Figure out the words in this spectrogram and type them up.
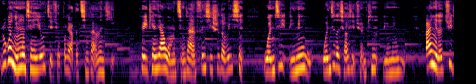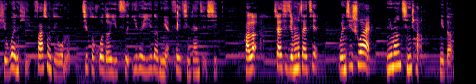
如果你目前也有解决不了的情感问题，可以添加我们情感分析师的微信文姬零零五，文姬的小写全拼零零五，把你的具体问题发送给我们，即可获得一次一对一的免费情感解析。好了，下期节目再见，文姬说爱，迷茫情场。你的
